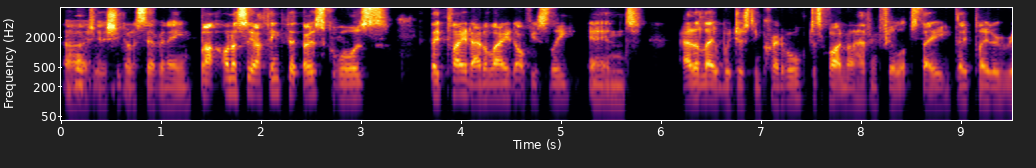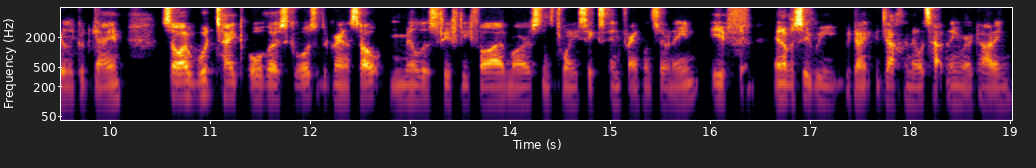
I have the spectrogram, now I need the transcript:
uh, yeah, she got a 17. But honestly, I think that those scores they played Adelaide, obviously, and Adelaide were just incredible. Despite not having Phillips, they they played a really good game. So I would take all those scores with a grain of salt. Miller's 55, Morrison's 26, and Franklin 17. If Yeah. and obviously we we don't exactly know what's happening regarding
